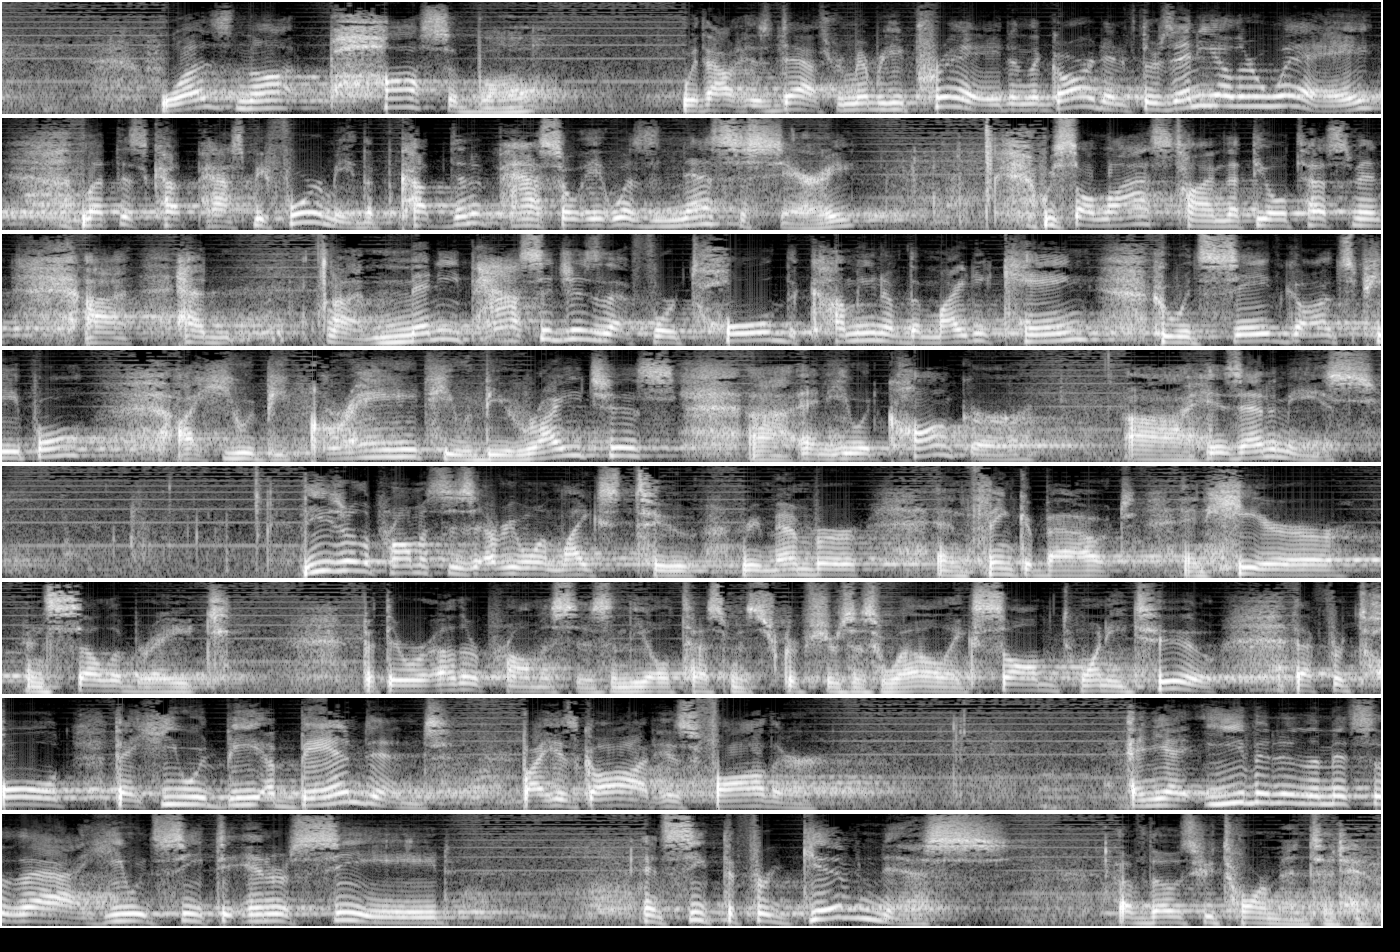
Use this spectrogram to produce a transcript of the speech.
was not possible without his death. Remember, he prayed in the garden, if there's any other way, let this cup pass before me. The cup didn't pass, so it was necessary. We saw last time that the Old Testament uh, had uh, many passages that foretold the coming of the mighty king who would save God's people. Uh, he would be great, he would be righteous, uh, and he would conquer uh, his enemies. These are the promises everyone likes to remember and think about and hear and celebrate. But there were other promises in the Old Testament scriptures as well, like Psalm 22, that foretold that he would be abandoned by his God, his Father. And yet, even in the midst of that, he would seek to intercede and seek the forgiveness of those who tormented him.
